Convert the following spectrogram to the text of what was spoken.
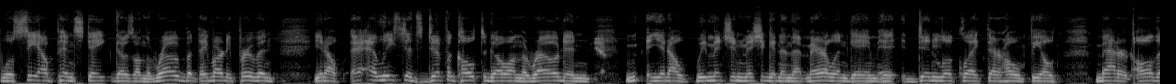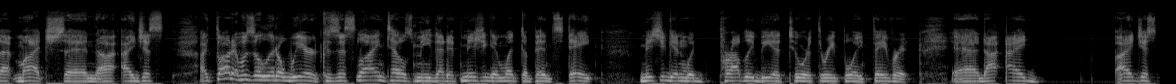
We'll see how Penn State goes on the road, but they've already proven, you know, at least it's difficult to go on the road. And you know, we mentioned Michigan in that Maryland Maryland game, it didn't look like their home field mattered all that much. And uh, I just I thought it was a little weird because this line tells me that if Michigan went to Penn State, Michigan would probably be a two or three point favorite. And I I, I just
